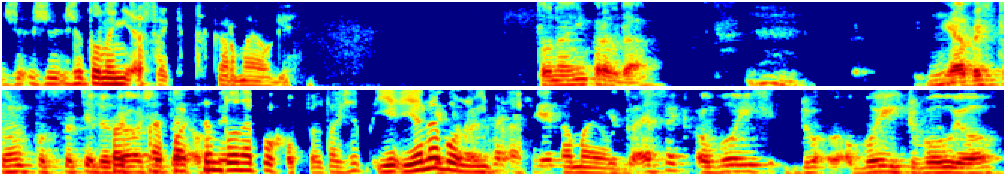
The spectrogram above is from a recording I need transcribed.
Že, že, že to není efekt karma yogi. To není pravda. Hmm. Já bych to v podstatě dodal, tak, že... Pak jsem opět... to nepochopil. Takže je, je nebo je to není efekt, to efekt karma yogi? Je to efekt obojích, dvo, obojích dvou jo,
